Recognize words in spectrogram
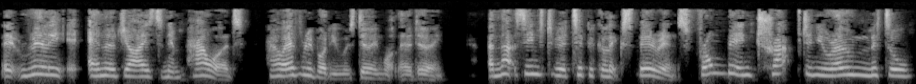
it really energized and empowered how everybody was doing what they're doing. And that seems to be a typical experience from being trapped in your own little,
